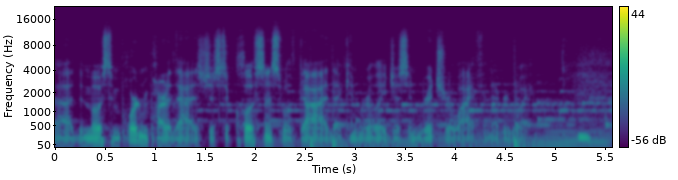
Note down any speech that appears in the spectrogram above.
uh, the most important part of that is just a closeness with God that can really just enrich your life in every way. Mm-hmm.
